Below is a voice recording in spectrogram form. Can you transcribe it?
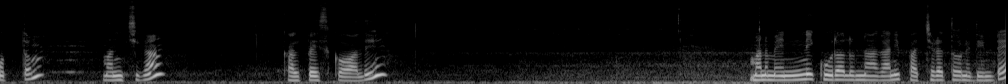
మొత్తం మంచిగా కలిపేసుకోవాలి. మనం ఎన్ని కూరలు ఉన్నా కానీ పచ్చడితో తింటే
